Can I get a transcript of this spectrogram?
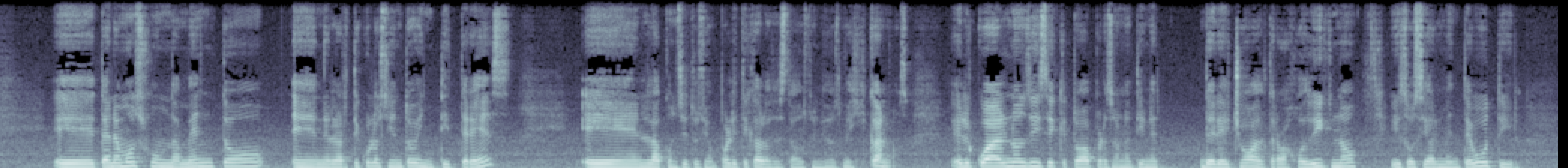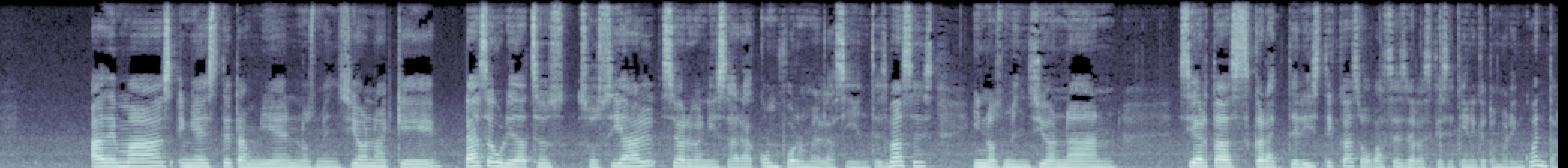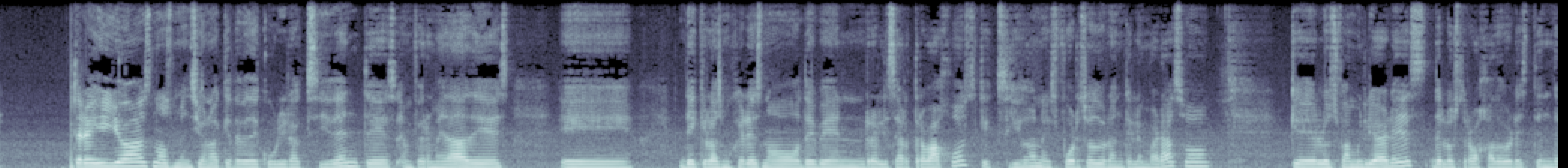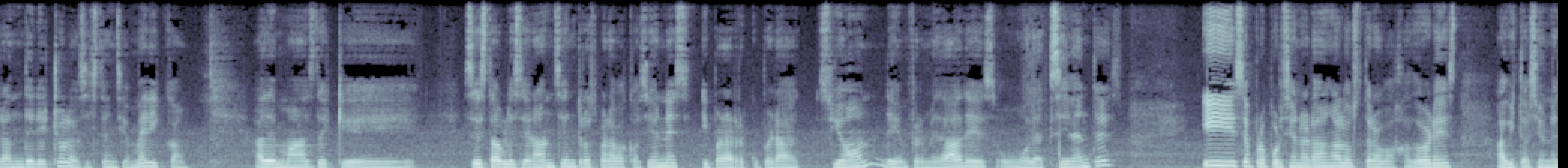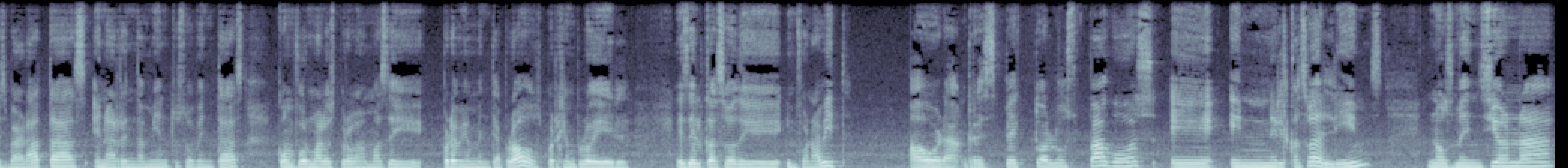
eh, tenemos fundamento en el artículo 123 en la Constitución Política de los Estados Unidos Mexicanos, el cual nos dice que toda persona tiene derecho al trabajo digno y socialmente útil. Además, en este también nos menciona que la seguridad social se organizará conforme a las siguientes bases y nos mencionan ciertas características o bases de las que se tiene que tomar en cuenta. Entre ellas nos menciona que debe de cubrir accidentes, enfermedades, eh, de que las mujeres no deben realizar trabajos que exijan esfuerzo durante el embarazo, que los familiares de los trabajadores tendrán derecho a la asistencia médica, además de que se establecerán centros para vacaciones y para recuperación de enfermedades o de accidentes y se proporcionarán a los trabajadores habitaciones baratas en arrendamientos o ventas conforme a los programas de previamente aprobados. Por ejemplo, el, es el caso de Infonavit. Ahora, respecto a los pagos, eh, en el caso del IMSS nos menciona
